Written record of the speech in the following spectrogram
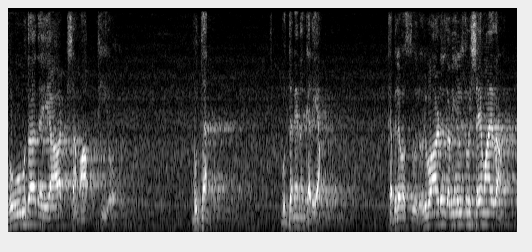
ഭൂതദയാക്ഷമാപ്തിയോ ബുദ്ധൻ. ബുദ്ധനെ നിങ്ങൾക്കറിയാം. കപിലവസ്തുവിൽ ഒരുപാട് കവികൾക്ക് വിഷയമായതാണ്.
